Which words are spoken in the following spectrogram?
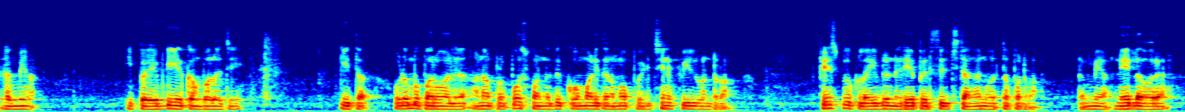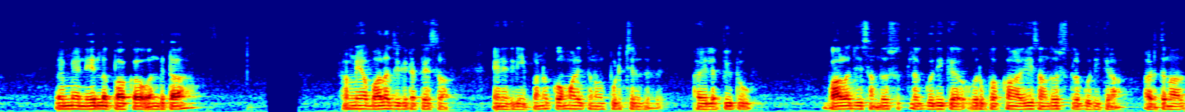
ரம்யா இப்போ எப்படி இருக்கான் பாலாஜி? கீதா உடம்பு பரவாயில்ல. ஆனால் ப்ரப்போஸ் பண்ணது கோமாளித்தனமாக போயிடுச்சுன்னு ஃபீல் பண்ணுறான் ஃபேஸ்புக் லைவில் நிறைய பேர் சிரிச்சிட்டாங்கன்னு வருத்தப்படுறான். ரம்யா நேரில் வரேன் ரம்யா நேரில் பார்க்க வந்துட்டா? ரம்யா பாலாஜி கிட்ட பேசுகிறான் எனக்கு நீ பண்ண கோமாளித்தனம் பிடிச்சிருந்தது. I love you too Balaji சந்தோஷத்தில் குதிக்க ஒரு பக்கம் ஹரி சந்தோஷத்தில் குதிக்கிறான். அடுத்த நாள்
